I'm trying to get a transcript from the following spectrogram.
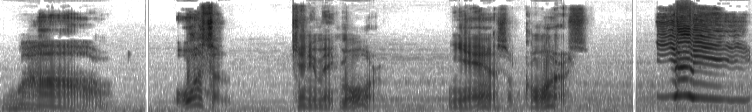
Wow! Awesome! Can you make more? Yes, of course. Yay!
